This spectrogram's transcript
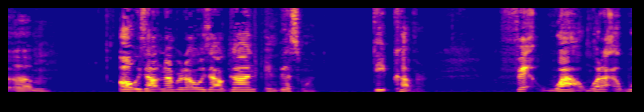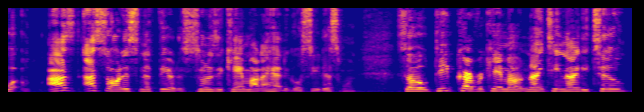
um, Always Outnumbered, Always Outgunned, In this one, Deep Cover. Wow, what I what I I saw this in the theater as soon as it came out. I had to go see this one. So Deep Cover came out in 1992.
